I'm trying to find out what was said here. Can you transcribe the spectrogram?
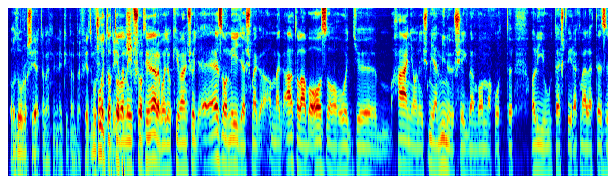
az orvosi egyetemet mindenképpen befejezi. Most Folytattad a névsort, én erre vagyok kíváncsi, hogy ez a négyes, meg, meg általában az, hogy hányan és milyen minőségben vannak ott a Liu testvérek mellett, ez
